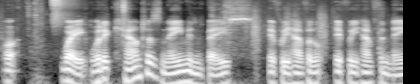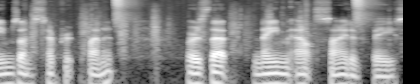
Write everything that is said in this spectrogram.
What? Wait, would it count as name in base if we have a, if we have the names on a separate planet? Or is that name outside of base?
